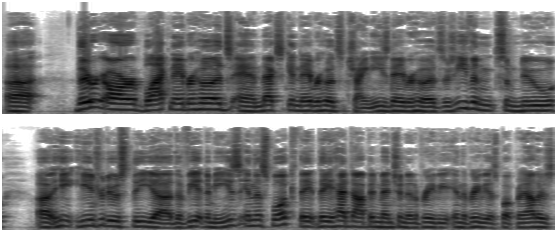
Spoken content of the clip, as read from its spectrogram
Uh, there are black neighborhoods and Mexican neighborhoods, Chinese neighborhoods. There's even some new. Uh, he he introduced the uh, the Vietnamese in this book. They they had not been mentioned in a previous in the previous book, but now there's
